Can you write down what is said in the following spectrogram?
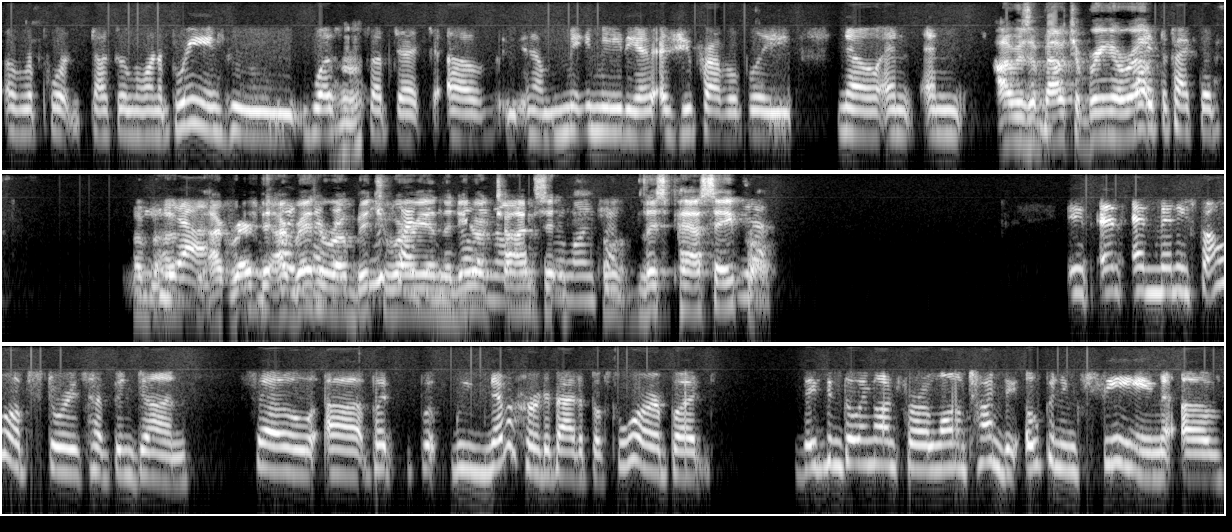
a report, Dr. Lorna Breen, who was mm-hmm. the subject of, you know, me- media, as you probably know. And, and I was about to bring her up. The fact that yeah, I read I read her obituary in the New York Times in, this past April. It, and and many follow up stories have been done. So, uh, but but we've never heard about it before. But they've been going on for a long time. The opening scene of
